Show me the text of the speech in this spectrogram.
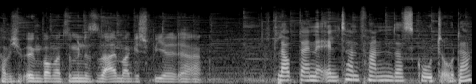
habe ich irgendwann mal zumindest einmal gespielt. Ja. Ich glaube, deine Eltern fanden das gut, oder?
